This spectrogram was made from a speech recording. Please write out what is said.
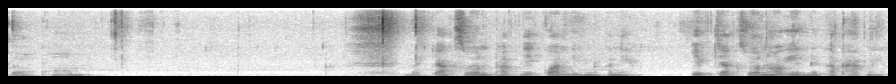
ด อกหอม มาจากสวนผักยี่กวนเองนะคะเนี่ยเก็บจากสวนเขาเองเลยค่ะผักนี่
